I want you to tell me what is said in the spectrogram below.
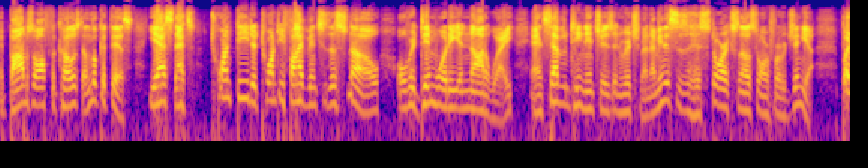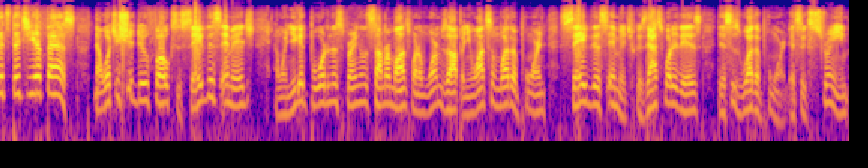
It bombs off the coast. And look at this. Yes, that's 20 to 25 inches of snow over Dinwiddie and Nottoway and 17 inches in Richmond. I mean, this is a historic snowstorm for Virginia, but it's the GFS. Now, what you should do, folks, is save this image, and when you get bored in the spring and the summer months when it warms up and you want some weather porn, save this image because that's what it is. This is weather porn. It's extreme,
